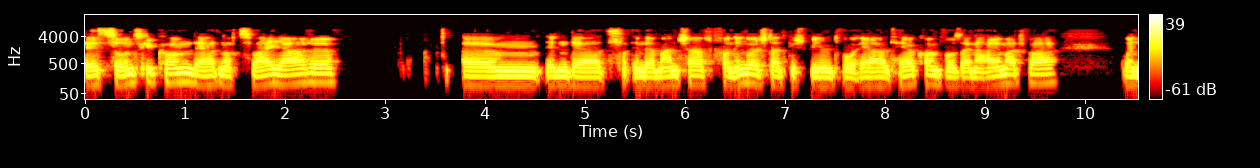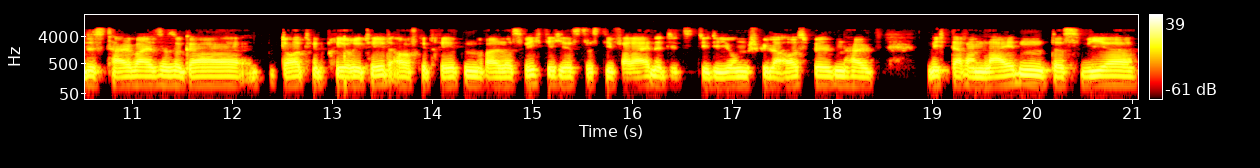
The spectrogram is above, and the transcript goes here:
der ist zu uns gekommen, der hat noch zwei Jahre ähm, in, der, in der Mannschaft von Ingolstadt gespielt, wo er halt herkommt, wo seine Heimat war und ist teilweise sogar dort mit Priorität aufgetreten, weil es wichtig ist, dass die Vereine, die die, die jungen Spieler ausbilden, halt nicht daran leiden, dass wir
